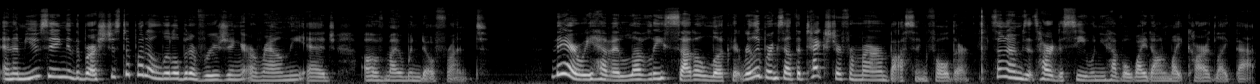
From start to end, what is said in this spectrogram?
And I'm using the brush just to put a little bit of rouging around the edge of my window front. There we have a lovely subtle look that really brings out the texture from our embossing folder. Sometimes it's hard to see when you have a white on white card like that.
